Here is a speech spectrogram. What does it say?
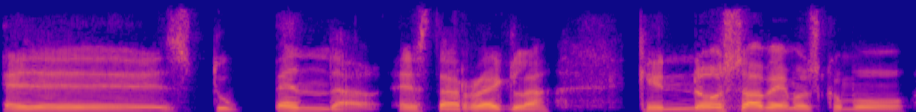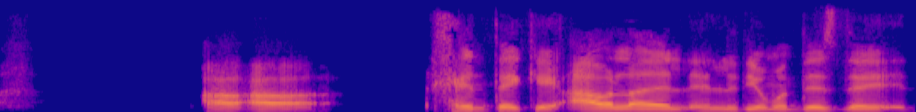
estupenda, esta regla, que no sabemos cómo a, gente que habla el, idioma desde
